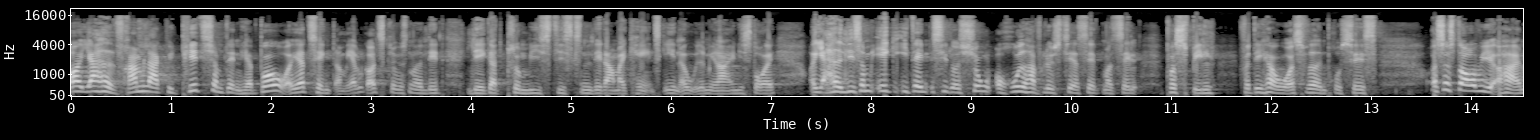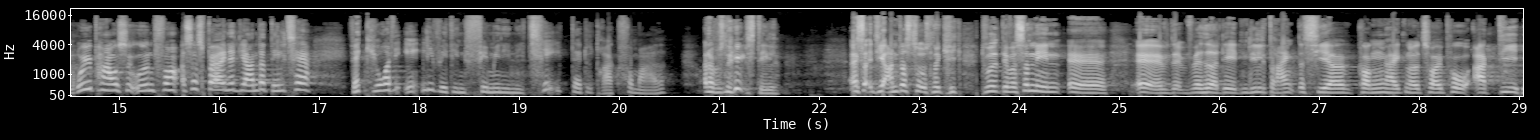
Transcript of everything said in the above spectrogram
og jeg havde fremlagt mit pitch om den her bog, og jeg tænkte, om jeg vil godt skrive sådan noget lidt lækkert, plomistisk, sådan lidt amerikansk ind og ud af min egen historie. Og jeg havde ligesom ikke i den situation overhovedet haft lyst til at sætte mig selv på spil, for det har jo også været en proces. Og så står vi og har en rygepause udenfor, og så spørger en af de andre deltagere, hvad gjorde det egentlig ved din femininitet, da du drak for meget? Og der var sådan helt stille. Altså, de andre stod sådan og kiggede. Du ved, det var sådan en, øh, øh, hvad hedder det, en lille dreng, der siger, kongen har ikke noget tøj på, agtig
